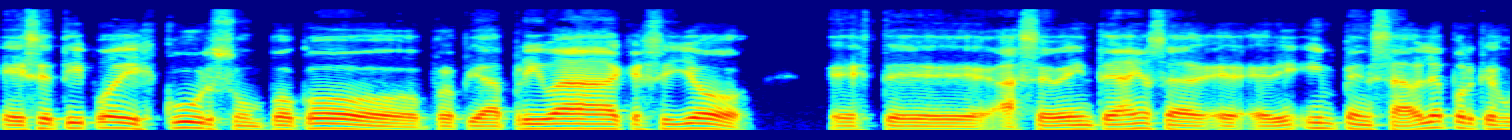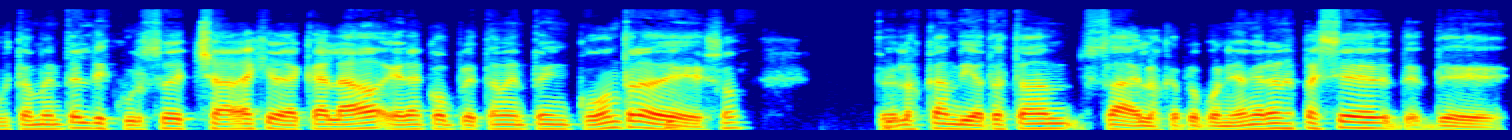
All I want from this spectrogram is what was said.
ese tipo de discurso, un poco propiedad privada, qué sé yo, este, hace 20 años, o sea, e- era impensable porque justamente el discurso de Chávez que había calado era completamente en contra de eso. Entonces los candidatos estaban, ¿sabes? Los que proponían eran una especie de, de- de,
